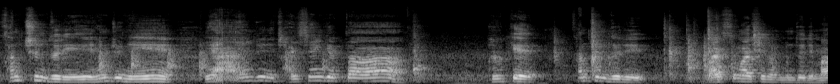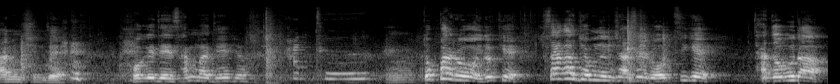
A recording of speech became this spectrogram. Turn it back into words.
삼촌들이 현준이 야 현준이 잘생겼다 그렇게 삼촌들이 말씀하시는 분들이 많으신데 거기에 대해서 한마디 해줘. 하트. 어. 똑바로 이렇게 싸가지 없는 자세로 어떻게 다 너보다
